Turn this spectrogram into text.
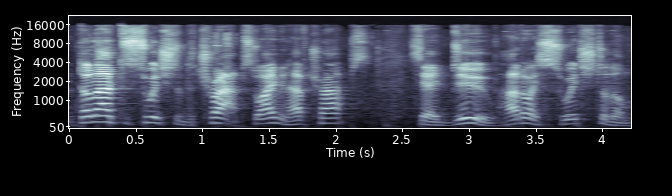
I don't know how to switch to the traps. Do I even have traps? See, I do. How do I switch to them?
